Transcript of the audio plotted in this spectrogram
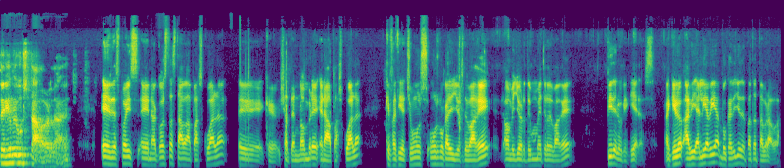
teria me gustado, a verdade. Eh? E despois, eh, na costa estaba a Pascuala, eh, que xa ten nome, era a Pascuala, que facía uns, uns bocadillos de bagué, ao mellor de un metro de bagué, pide lo que quieras. Aquí, ali había bocadillo de patata brava.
